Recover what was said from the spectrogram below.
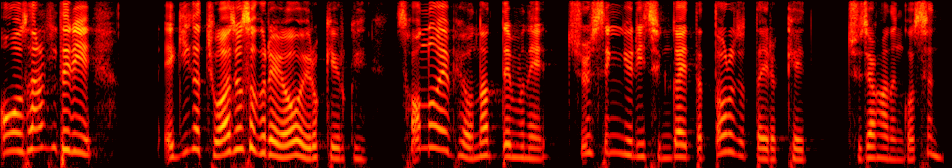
어 사람들이 아기가 좋아져서 그래요. 이렇게 이렇게 선호의 변화 때문에 출생률이 증가했다 떨어졌다 이렇게 주장하는 것은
